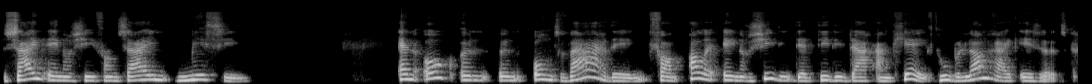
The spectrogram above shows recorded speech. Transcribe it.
zijn energie, van zijn missie. En ook een, een ontwaarding van alle energie die hij die, die daaraan geeft. Hoe belangrijk is het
